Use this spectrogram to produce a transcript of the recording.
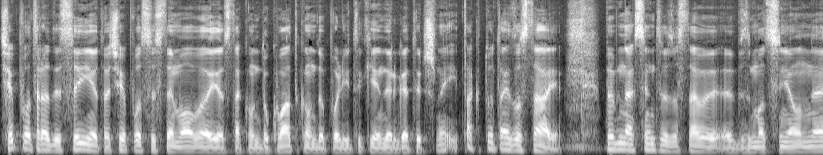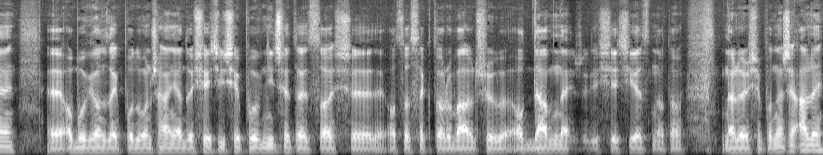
Ciepło tradycyjnie, to ciepło systemowe jest taką dokładką do polityki energetycznej i tak tutaj zostaje. Pewne akcenty zostały e, wzmocnione. E, Obowiązek podłączania do sieci ciepłowniczej to jest coś, e, o co sektor walczył od dawna. Jeżeli sieć jest, no to należy się podłączyć, ale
